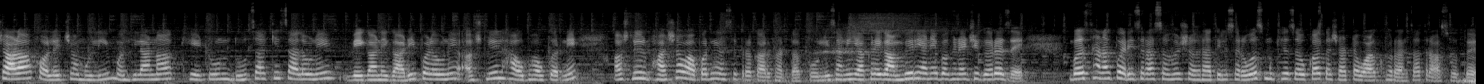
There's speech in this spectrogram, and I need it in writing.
शाळा कॉलेजच्या मुली महिलांना खेटून दुचाकी चालवणे वेगाने गाडी पळवणे अश्लील हावभाव करणे अश्लील भाषा वापरणे असे प्रकार घडतात. पोलिसांनी याकडे गांभीर्याने बघण्याची गरज आहे. बस स्थानक परिसरासह शहरातील सर्वच मुख्य चौकात अशा टवाळखोरांचा त्रास होतोय.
